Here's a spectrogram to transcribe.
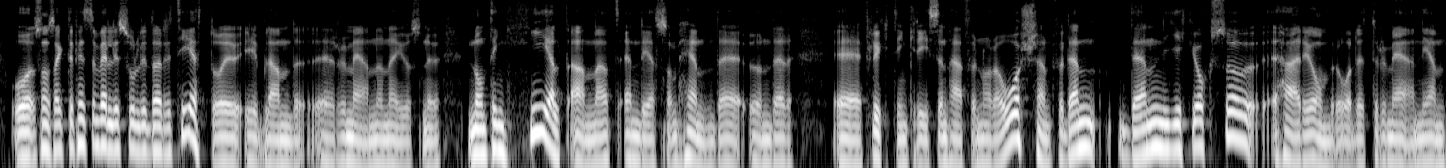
Och som sagt, det finns en väldig solidaritet då ibland eh, rumänerna just nu. Någonting helt annat än det som hände under eh, flyktingkrisen här för några år sedan. För den, den gick ju också här i området, Rumänien,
